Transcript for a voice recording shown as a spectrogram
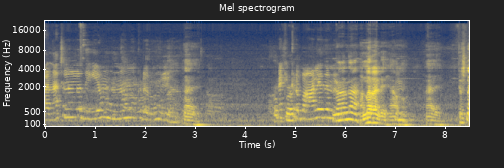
అరుణాచలంలో దిగాము ఉన్నాము అక్కడ రూమ్లో ఆ, నాకు ఇక్కడ బాగాలేదన్నా నాన్న అన్నారండి. కృష్ణ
